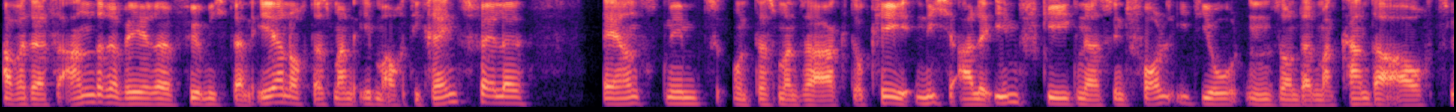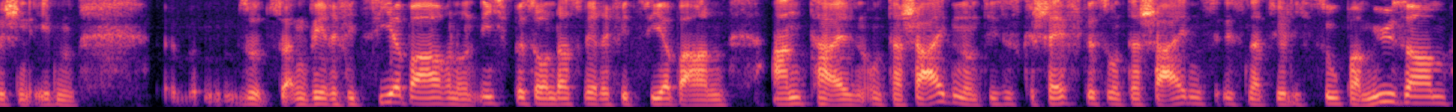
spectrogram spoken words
Aber das andere wäre für mich dann eher noch, dass man eben auch die Grenzfälle ernst nimmt und dass man sagt, okay, nicht alle Impfgegner sind Vollidioten, sondern man kann da auch zwischen eben äh, sozusagen verifizierbaren und nicht besonders verifizierbaren Anteilen unterscheiden. Und dieses Geschäft des Unterscheidens ist natürlich super mühsam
